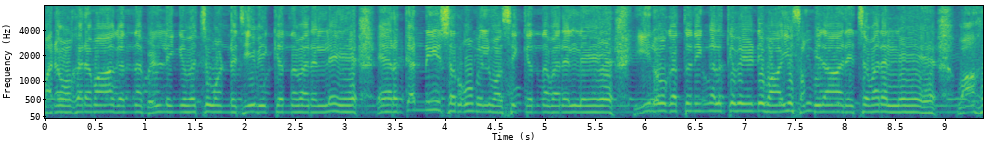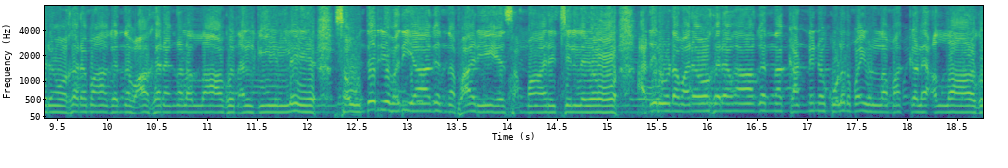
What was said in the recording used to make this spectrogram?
മനോഹരമാകുന്ന ബിൽഡിംഗ് വെച്ചുകൊണ്ട് ജീവിക്കുന്നവനല്ലേ? എയർ കണ്ടീഷൻ റൂമിൽ ഈ ലോകത്ത് നിങ്ങൾക്ക് വേണ്ടി വായു സംവിധാനിച്ചവരല്ലേ? വാഹനോഹരമാകുന്ന വാഹനങ്ങൾ അല്ലാഹു നൽകിയില്ലേ? സൗന്ദര്യവതിയാകുന്ന ഭാര്യയെ സമ്മാനിച്ചില്ലയോ? അതിലൂടെ മനോഹരമാകുന്ന കണ്ണിന് കുളിർമയുള്ള മക്കളെ അല്ലാഹു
